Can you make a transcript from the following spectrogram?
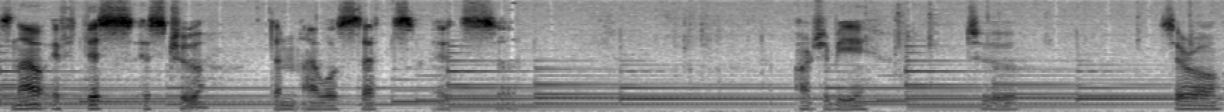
So now if this is true then I will set its uh, RGB to 0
